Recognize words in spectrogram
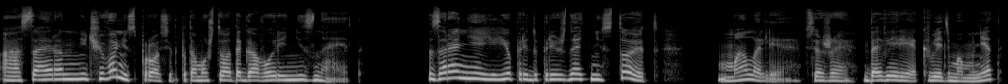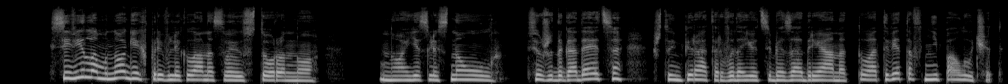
А Сайрон ничего не спросит, потому что о договоре не знает. Заранее ее предупреждать не стоит. Мало ли, все же доверия к ведьмам нет. Сивила многих привлекла на свою сторону. Ну а если Сноул все же догадается, что император выдает себя за Адриана, то ответов не получит.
